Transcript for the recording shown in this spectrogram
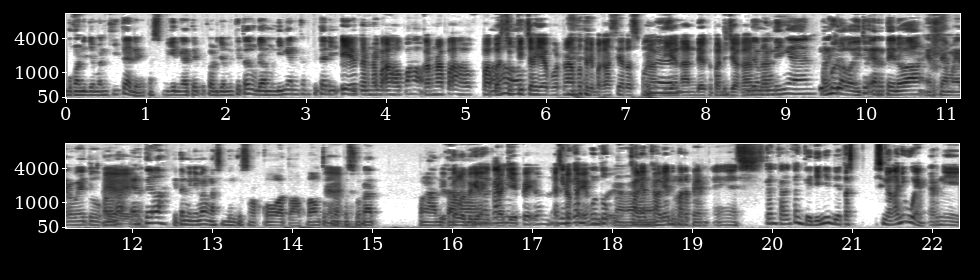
bukan di zaman kita deh. Pas bikin KTP kalau zaman kita udah mendingan kan kita di iya karena Pak Ahok. Karena Pak Ahok. Pak Pak Basuki Ahok. Cahayapurnama terima kasih atas pengabdian anda kepada udah Jakarta. mendingan. Paling kalau itu RT doang RT sama RW itu. Kalau Iya, nggak iya. RT lah kita minimal ngasih bungkus rokok atau apa untuk Nah. dapat surat Ya, pengantar kalau bikin Iya, kan KJP kan ini kan SKPM untuk ya. Nah. kalian-kalian Hmm. para PNS kan kalian kan gajinya di atas seenggaknya UMR nih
